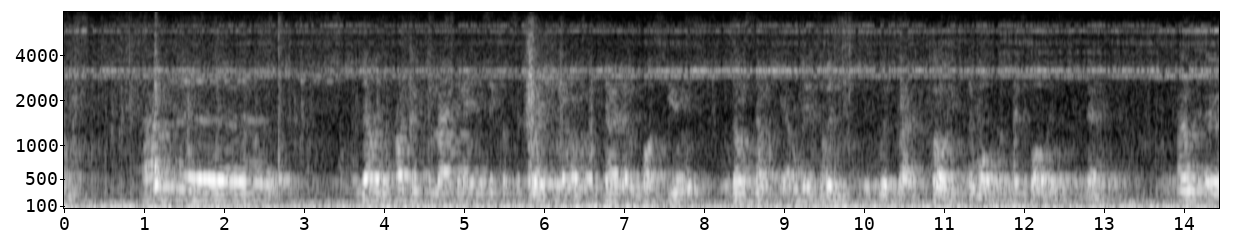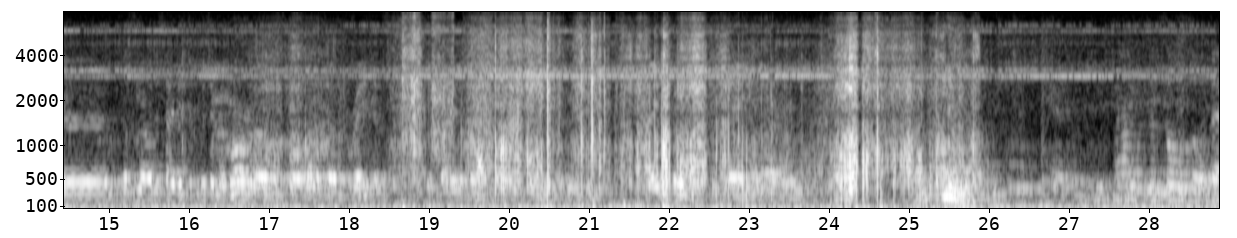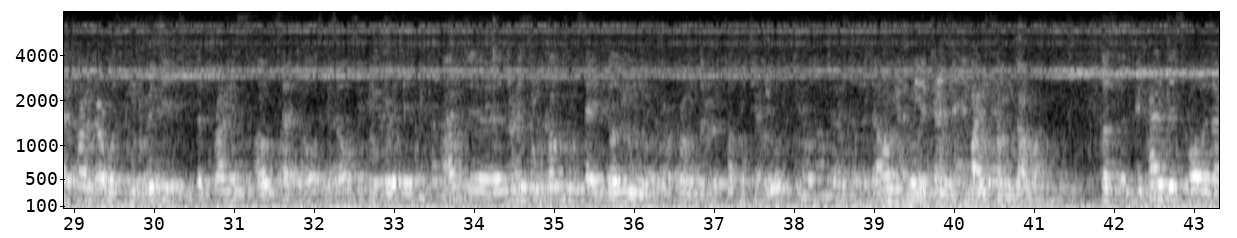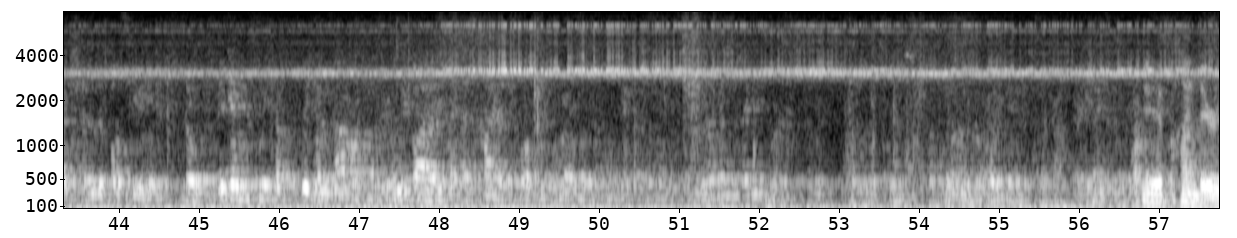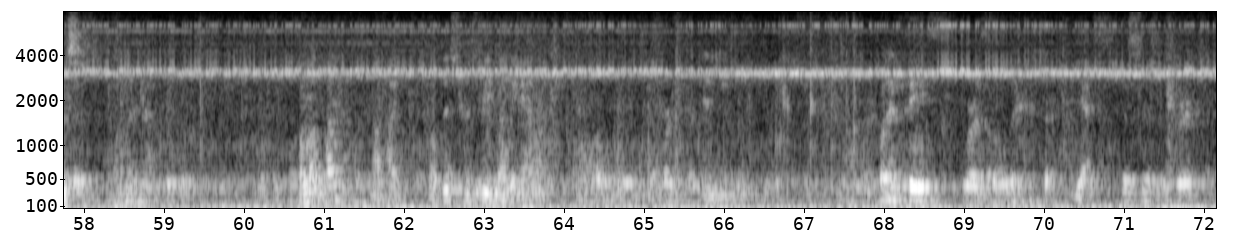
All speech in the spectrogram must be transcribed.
And uh, there was a project in 1986 of separation among the third and fourth units. Don't stand here, please, with, with like closing the wall, because this wall is there. And uh, now decided to put a memorial for one of the operators, somebody was I showed his name, and that's also, the corridor was concreted, the premise outside also is also concreted, and there is some condensate going from the top of the roof to the down, we can find some gamma. Because behind this wall is actually the fourth unit, so you can switch on, switch on gamma and as high as possible maybe. Yeah, behind there is. So not high? Not high. Well, this, this reads only gamma. But it thinks very slowly. yes. This, this is very. So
